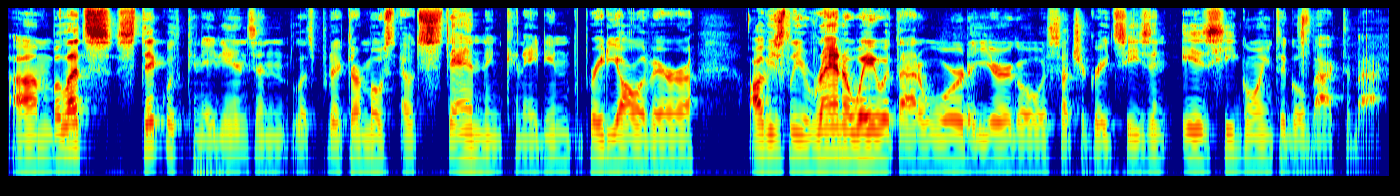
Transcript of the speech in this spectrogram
Um, but let's stick with Canadians and let's predict our most outstanding Canadian. Brady Oliveira obviously ran away with that award a year ago with such a great season. Is he going to go back to back?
